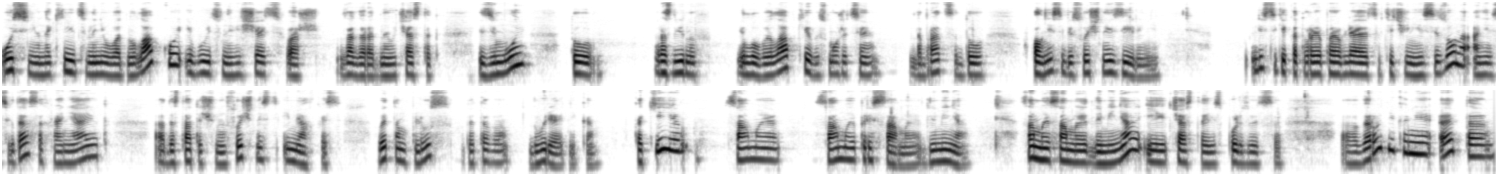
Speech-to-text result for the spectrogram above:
осенью, накинете на него одну лапку и будете навещать ваш загородный участок зимой, то, раздвинув еловые лапки, вы сможете добраться до вполне себе сочной зелени. Листики, которые появляются в течение сезона, они всегда сохраняют э, достаточную сочность и мягкость. В этом плюс этого двурядника. Какие самые самые-присамые для меня. Самые-самые для меня и часто используются огородниками – это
